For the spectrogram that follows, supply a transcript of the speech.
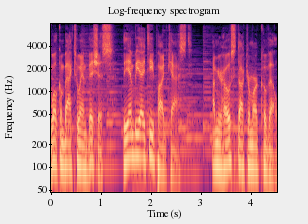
Welcome back to Ambitious, the MBIT podcast. I'm your host, Dr. Mark Covelle.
